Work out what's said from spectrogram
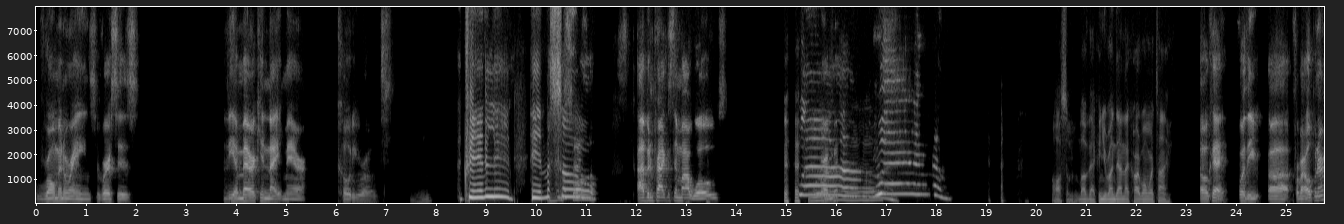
Roman Reigns versus the American Nightmare, Cody Rhodes. Mhm. Adrenaline in my soul. I've been practicing my woes. Wow. Awesome. Love that. Can you run down that card one more time? Okay, for the uh for my opener,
